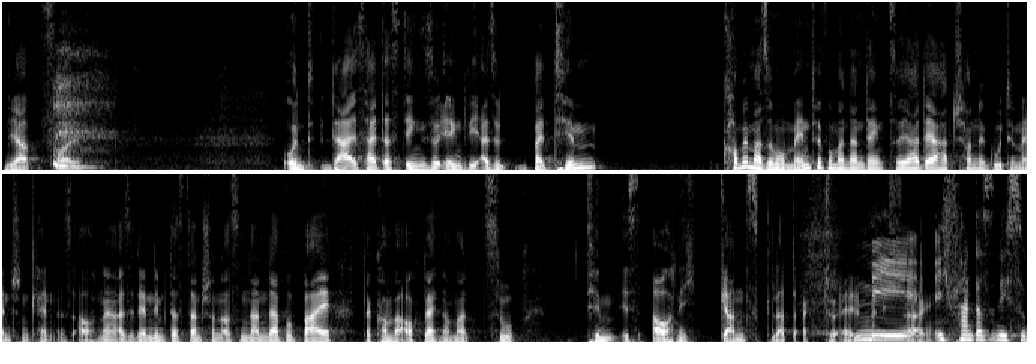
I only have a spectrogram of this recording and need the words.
Ja, voll. Und da ist halt das Ding so irgendwie, also bei Tim kommen immer so Momente, wo man dann denkt, so ja, der hat schon eine gute Menschenkenntnis auch, ne? Also der nimmt das dann schon auseinander, wobei, da kommen wir auch gleich nochmal zu, Tim ist auch nicht ganz glatt aktuell, würde ich Nee, sagen. ich fand das nicht so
